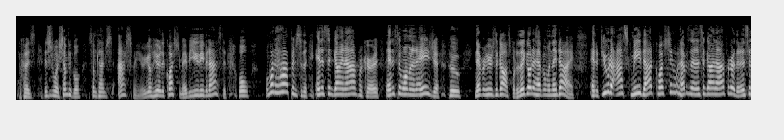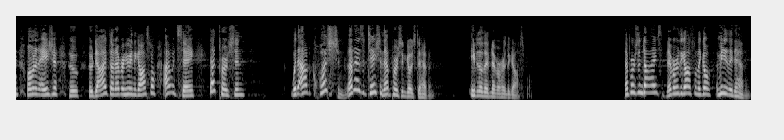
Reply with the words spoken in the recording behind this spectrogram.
because this is where some people sometimes ask me, or you'll hear the question. Maybe you've even asked it. Well, well, what happens to the innocent guy in Africa the innocent woman in Asia who never hears the gospel? Do they go to heaven when they die? And if you were to ask me that question, what happens to the innocent guy in Africa the innocent woman in Asia who, who dies without ever hearing the gospel? I would say that person, without question, without hesitation, that person goes to heaven, even though they've never heard the gospel. That person dies, never heard the gospel, they go immediately to heaven.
